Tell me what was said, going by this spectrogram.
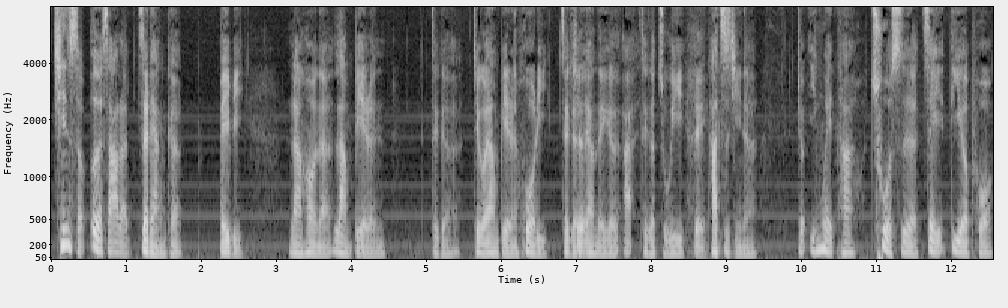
亲手扼杀了这两个 baby，然后呢，让别人这个结果让别人获利这个这样的一个啊这个主意。对，他自己呢，就因为他错失了这第二波，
